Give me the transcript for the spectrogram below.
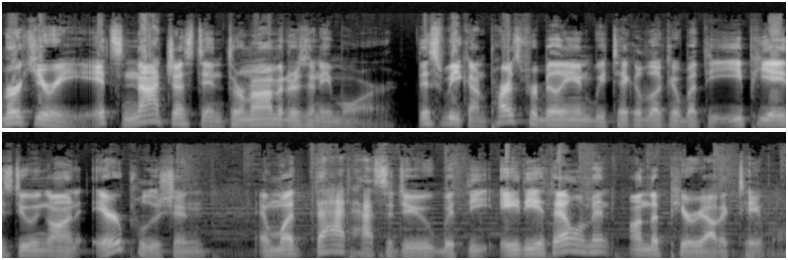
Mercury, it's not just in thermometers anymore. This week on Parts Per Billion, we take a look at what the EPA is doing on air pollution and what that has to do with the 80th element on the periodic table.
